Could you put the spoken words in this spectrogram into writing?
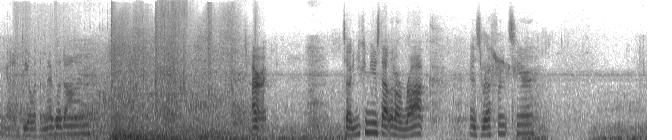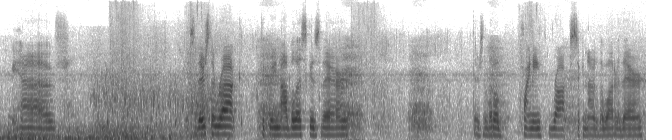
We got to deal with a megalodon. All right. So you can use that little rock as reference here. We have, okay, so there's the rock. The green obelisk is there. There's a little pointy rock sticking out of the water there.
